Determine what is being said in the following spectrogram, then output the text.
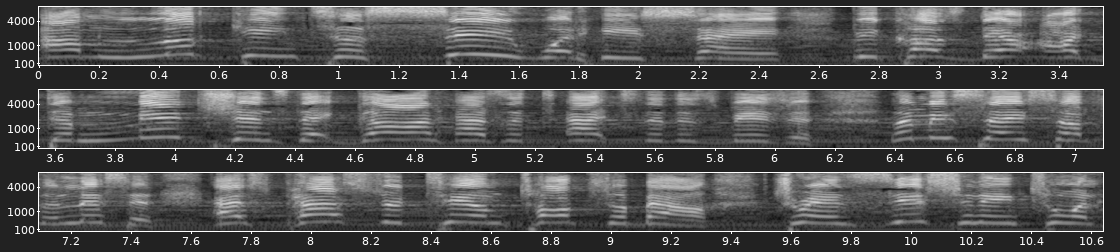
I'm looking to see what he's saying because there are dimensions that God has attached to this vision. Let me say something. Listen, as Pastor Tim talks about transitioning to an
